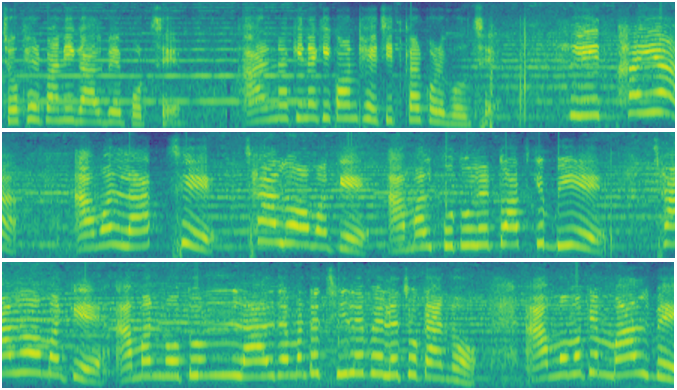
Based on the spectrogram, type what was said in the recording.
চোখের পানি গাল বেয়ে পড়ছে। আর নাকি নাকি কণ্ঠে চিৎকার করে বলছে, হৃদ ভাইয়া, আমার লাগছে। ছাড়ো আমাকে। আমার পুতুলের তো আজকে বিয়ে। ছাড়ো আমাকে। আমার নতুন লাল জামাটা ছিলে ফেলেছো কেন? আম্মু আমাকে মালবে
